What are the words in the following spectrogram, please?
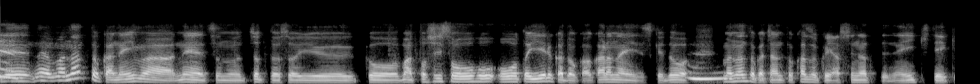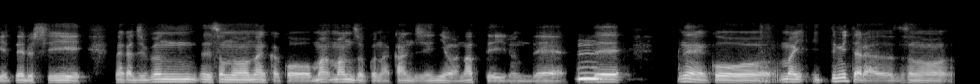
い。で、なまあ、なんとかね、今ね、その、ちょっとそういう、こう、まあ、年相応と言えるかどうかわからないですけど、まあ、なんとかちゃんと家族養ってね、生きていけてるし、なんか自分でその、なんかこう、ま、満足な感じにはなっているんで、うんで、ね、こう、まあ、言ってみたら、そ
